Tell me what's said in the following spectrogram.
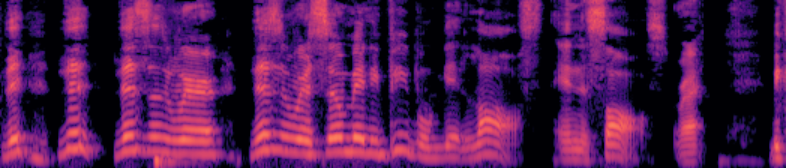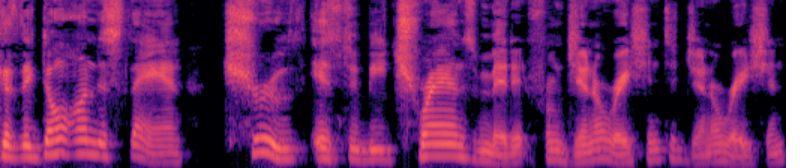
this, this is where this is where so many people get lost in the sauce, right? Because they don't understand truth is to be transmitted from generation to generation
